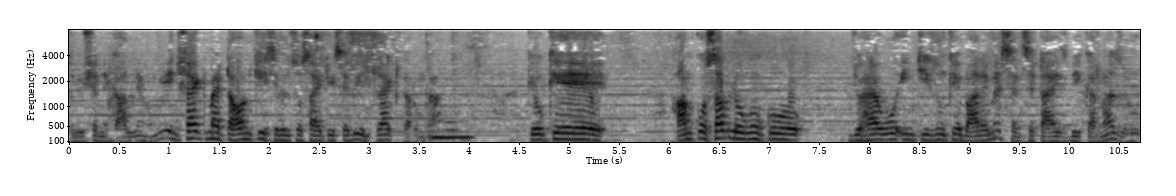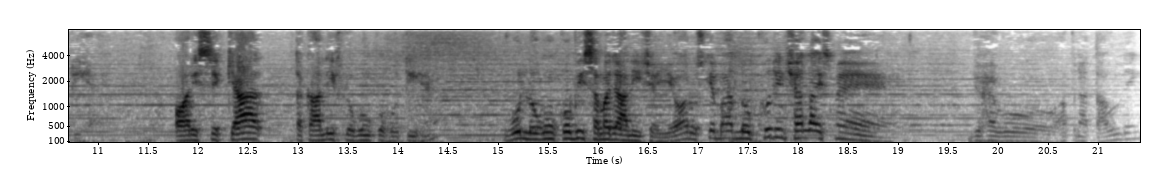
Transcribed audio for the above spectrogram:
सोल्यूशन निकालने होंगे। इनफैक्ट मैं टाउन की सिविल सोसाइटी से भी इंटरेक्ट करूँगा। क्योंकि हमको सब लोगों को जो है वो इन चीज़ों के बारे में सेंसिटाइज भी करना ज़रूरी है। और इससे क्या तकालीफ लोगों को होती है, वो लोगों को भी समझ आनी चाहिए। और उसके बाद लोग खुद इनशाला इसमें जो है वो अपना ताउन देंगे।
